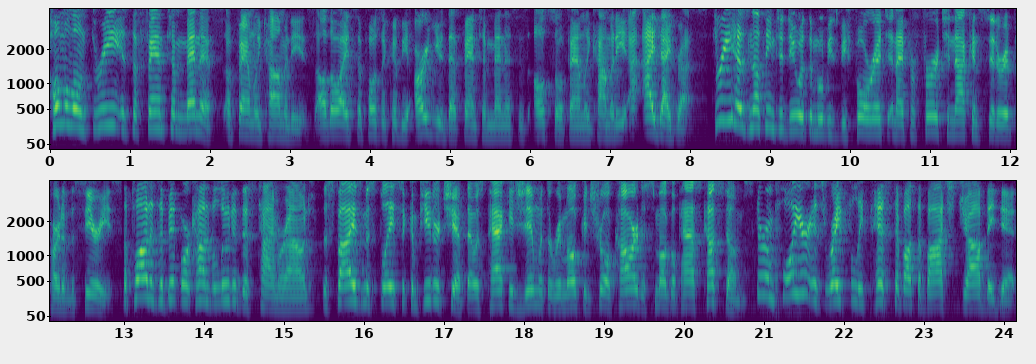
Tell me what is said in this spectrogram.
Home Alone 3 is the Phantom Menace of family comedies, although I suppose it could be argued that Phantom Menace is also a family comedy. I, I, digress. 3 has nothing to do with the movies before it, and I prefer to not consider it part of the series. The plot is a bit more convoluted this time around. The spies misplace a computer chip that was packaged in with the remote control car to smuggle past customs. Their employer is rightfully pissed about the botched job they did.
